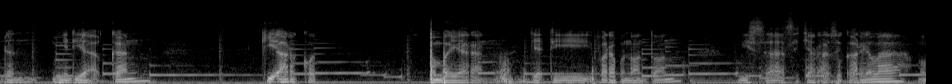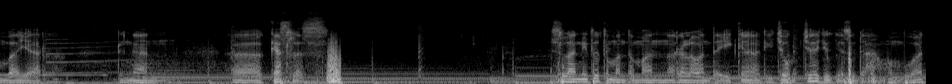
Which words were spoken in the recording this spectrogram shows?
dan menyediakan QR code pembayaran. Jadi para penonton bisa secara sukarela membayar dengan uh, cashless Selain itu teman-teman relawan TIK di Jogja juga sudah membuat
